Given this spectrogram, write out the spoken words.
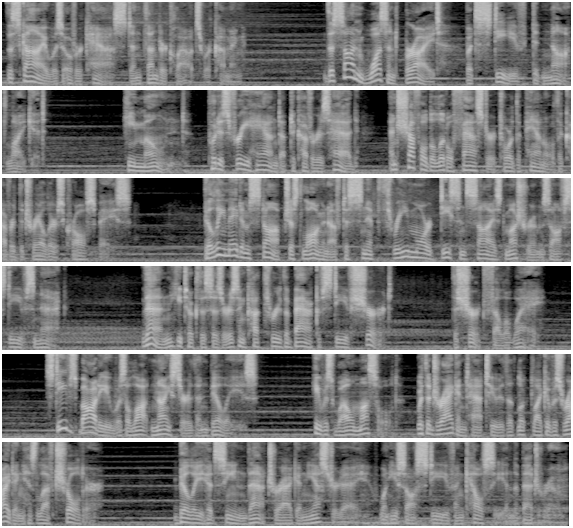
The sky was overcast and thunderclouds were coming. The sun wasn't bright, but Steve did not like it. He moaned, put his free hand up to cover his head, and shuffled a little faster toward the panel that covered the trailer's crawl space. Billy made him stop just long enough to snip three more decent sized mushrooms off Steve's neck. Then he took the scissors and cut through the back of Steve's shirt. The shirt fell away. Steve's body was a lot nicer than Billy's. He was well muscled, with a dragon tattoo that looked like it was riding his left shoulder. Billy had seen that dragon yesterday when he saw Steve and Kelsey in the bedroom.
